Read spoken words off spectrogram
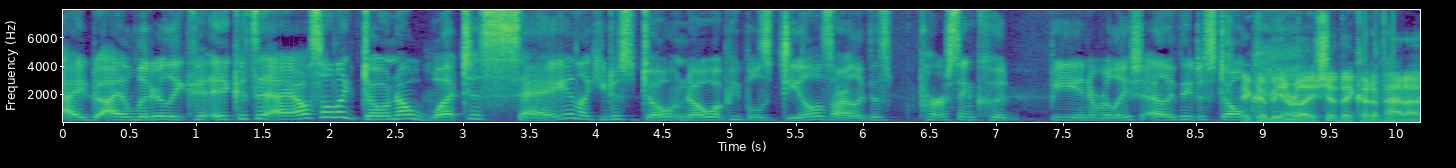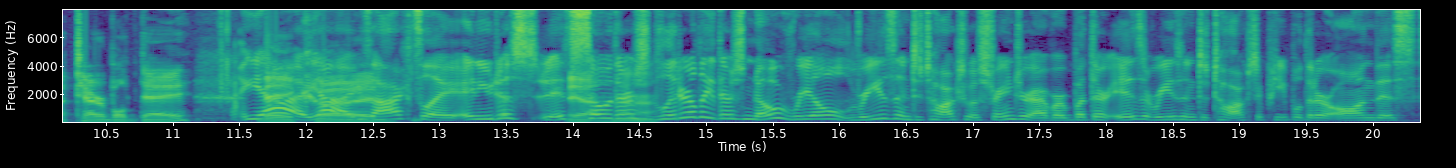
I, I literally, because I also like don't know what to say. And like, you just don't know what people's deals are. Like, this person could be in a relationship. Uh, like, they just don't. They could be in a relationship. They could have had a terrible day. Yeah, They yeah, exactly. And you just it's Yeah, so there's know. literally there's no real reason to talk to a stranger ever, but there is a reason to talk to people that are on this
